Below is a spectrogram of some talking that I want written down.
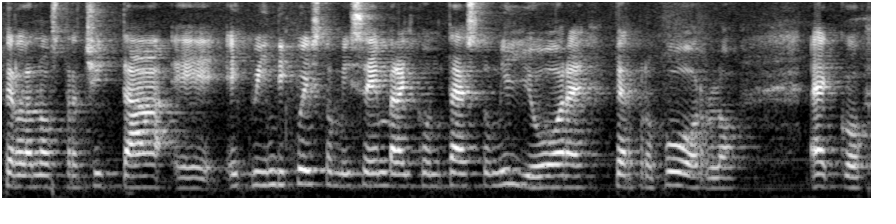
per la nostra città e, e quindi questo mi sembra il contesto migliore per proporlo. Ecco,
